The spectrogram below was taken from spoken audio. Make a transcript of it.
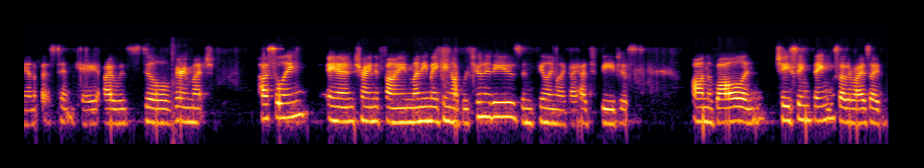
Manifest 10K, I was still very much hustling and trying to find money making opportunities and feeling like I had to be just on the ball and chasing things. Otherwise, I'd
